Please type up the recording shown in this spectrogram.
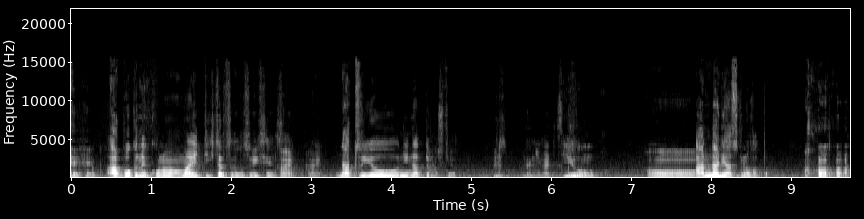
あ僕ねこの前行ってきたんですよ雲水泉さん、はいはい。夏用になってましたよ。ん何がですか？油温あんなに暑くなかった。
